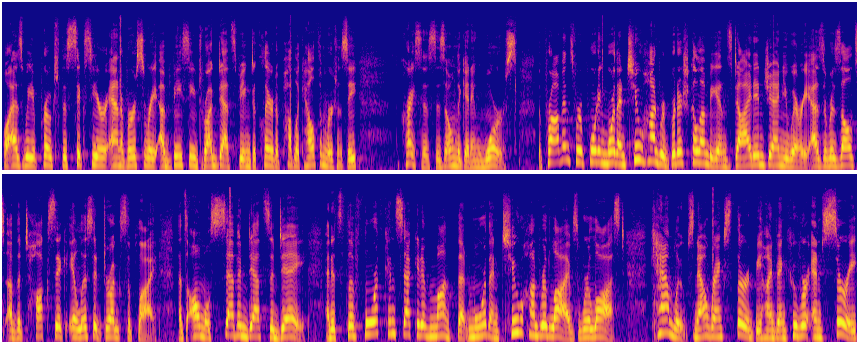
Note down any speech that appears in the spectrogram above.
Well, as we approach the six year anniversary of BC drug deaths being declared a public health emergency, the crisis is only getting worse. The province reporting more than 200 British Columbians died in January as a result of the toxic illicit drug supply. That's almost seven deaths a day. And it's the fourth consecutive month that more than 200 lives were lost. Kamloops now ranks third behind Vancouver and Surrey.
